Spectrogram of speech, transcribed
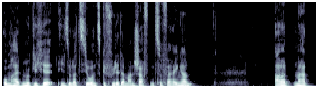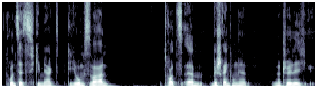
um halt mögliche Isolationsgefühle der Mannschaften zu verringern. Aber man hat grundsätzlich gemerkt, die Jungs waren trotz ähm, Beschränkungen natürlich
